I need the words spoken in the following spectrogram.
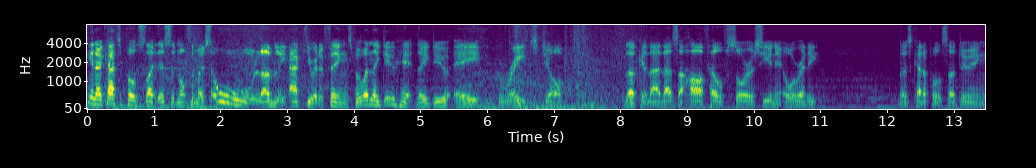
you know, catapults like this are not the most, ooh, lovely, accurate of things, but when they do hit, they do a great job. Look at that, that's a half-health Saurus unit already. Those catapults are doing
